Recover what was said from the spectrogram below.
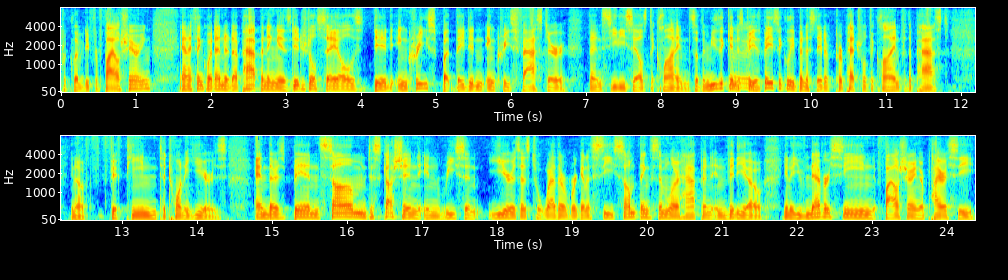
proclivity for file sharing. And I think what ended up happening is digital sales did increase but they didn't increase faster than CD sales declined. So the music industry mm. has basically been a state of perpetual decline for the past you know 15 to 20 years. And there's been some discussion in recent years as to whether we're going to see something similar happen in video. You know, you've never seen file sharing or piracy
